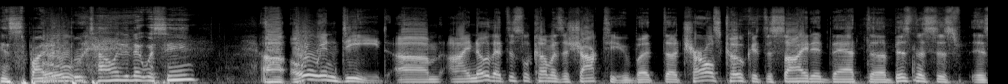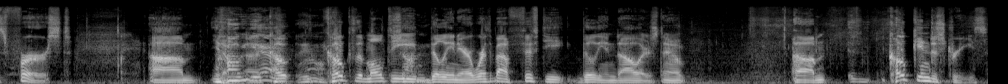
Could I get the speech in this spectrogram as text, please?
in spite of the Oh. brutality that we're seeing? Uh, oh, indeed. Um, I know that this will come as a shock to you, but uh, Charles Koch has decided that uh, business is, is first. Um, you know, Oh, yeah. uh, Koch, Oh. Koch, the multi-billionaire, worth about fifty billion dollars now. Um, Koch Industries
